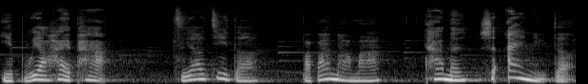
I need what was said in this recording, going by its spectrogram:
也不要害怕，只要记得爸爸妈妈。他们是爱你的，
